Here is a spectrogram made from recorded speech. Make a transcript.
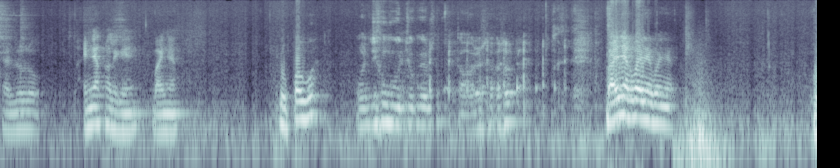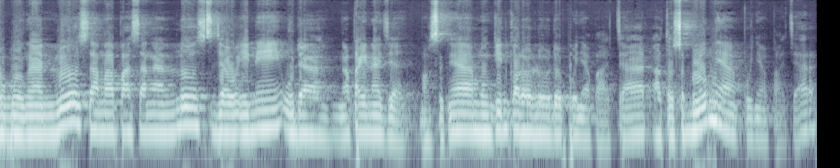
dari dulu. Banyak kali kayaknya, banyak. Lupa gue. Ujung-ujungnya tol. Banyak, banyak, banyak. Hubungan lu sama pasangan lu sejauh ini udah ngapain aja? Maksudnya mungkin kalau lu udah punya pacar atau sebelumnya punya pacar,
